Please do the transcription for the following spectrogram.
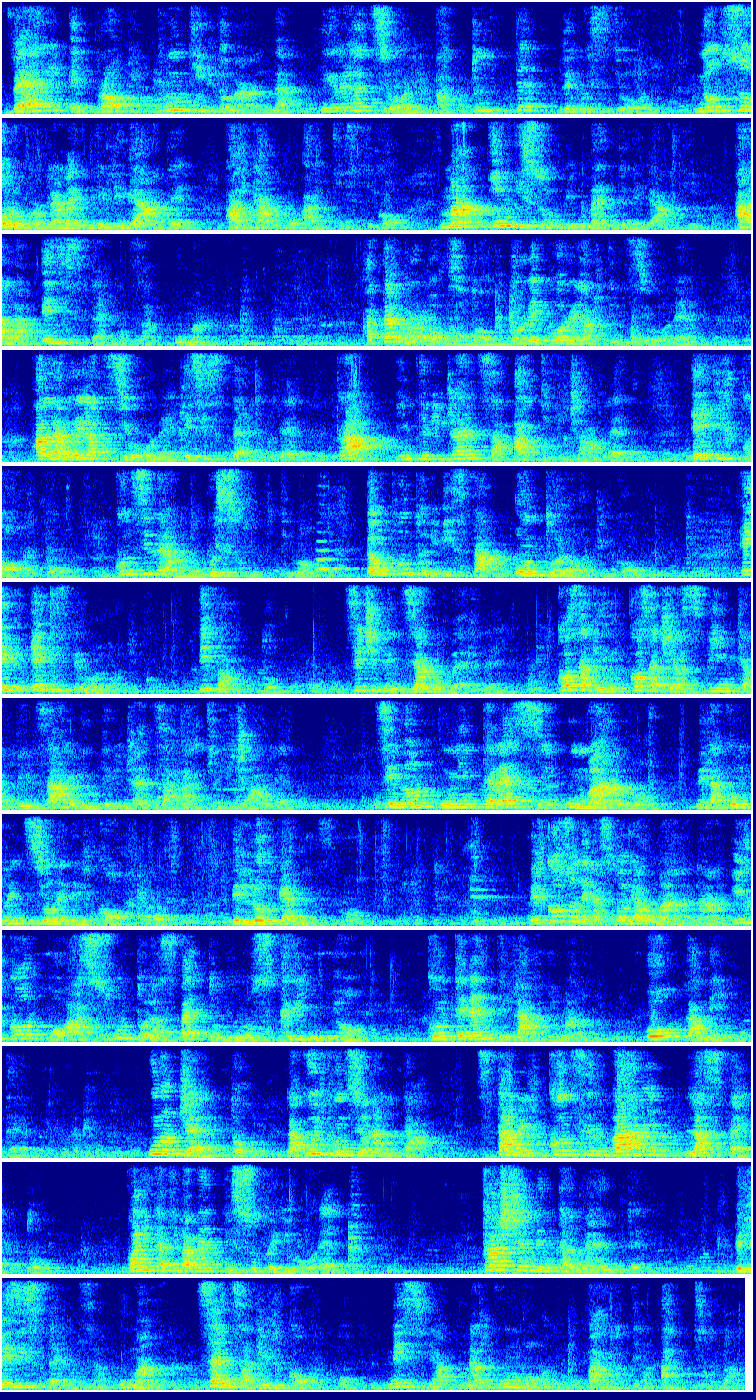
veri e propri punti di domanda in relazione a tutte le questioni, non solo propriamente legate al campo artistico, ma indissolubilmente legati alla esistenza umana. A tal proposito vorrei porre l'attenzione alla relazione esistente tra intelligenza artificiale e il corpo, considerando quest'ultimo da un punto di vista ontologico ed epistemologico. Di fatto, se ci pensiamo bene, cosa, che, cosa ci ha spinti a pensare l'intelligenza artificiale se non un interesse umano nella comprensione del corpo, dell'organismo? Nel corso della storia umana il corpo ha assunto l'aspetto di uno scrigno contenente l'anima o la mente, un oggetto la cui funzionalità sta nel conservare l'aspetto qualitativamente superiore, trascendentalmente, dell'esistenza umana, senza che il corpo ne sia in alcun modo parte attiva.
